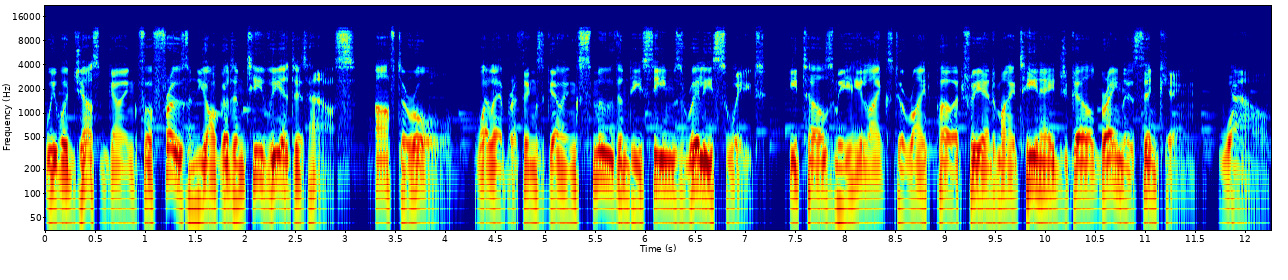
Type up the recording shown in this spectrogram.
we were just going for frozen yogurt and TV at his house. After all, well everything's going smooth and he seems really sweet. He tells me he likes to write poetry and my teenage girl brain is thinking, wow,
